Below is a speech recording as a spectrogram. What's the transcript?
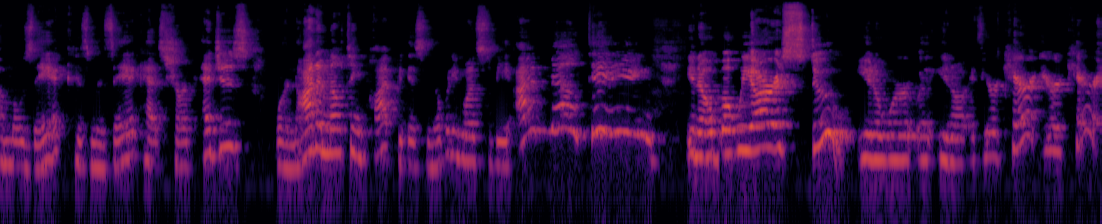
a mosaic because mosaic has sharp edges. We're not a melting pot because nobody wants to be, I'm melting, you know, but we are a stew. You know, we're, you know, if you're a carrot, you're a carrot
